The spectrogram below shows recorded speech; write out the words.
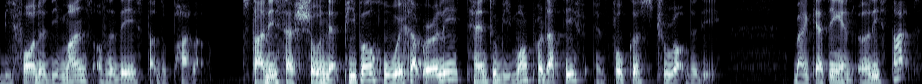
before the demands of the day start to pile up. Studies have shown that people who wake up early tend to be more productive and focused throughout the day. By getting an early start,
